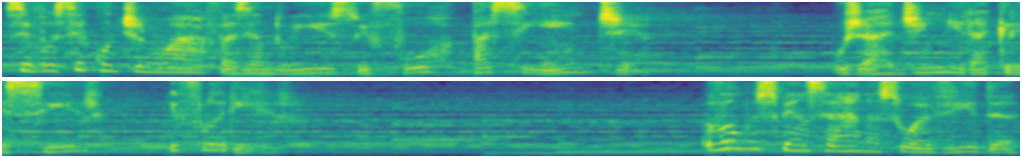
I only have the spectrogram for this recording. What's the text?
se você continuar fazendo isso e for paciente, o jardim irá crescer e florir. Vamos pensar na sua vida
